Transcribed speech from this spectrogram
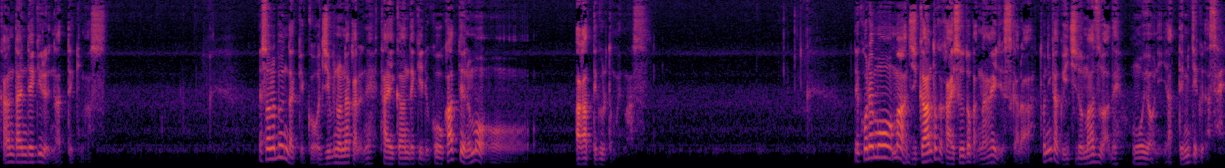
簡単にできるようになってきます。その分だけこう自分の中でね体感できる効果っていうのも上がってくると思います。でこれもまあ時間とか回数とかないですからとにかく一度まずはね思うようにやってみてください。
